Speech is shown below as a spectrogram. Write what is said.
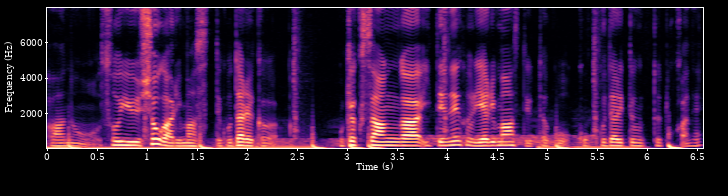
あのそういうショーがありますってこう誰かがお客さんがいてねそれやりますって言ったらこう広告代理店とかね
